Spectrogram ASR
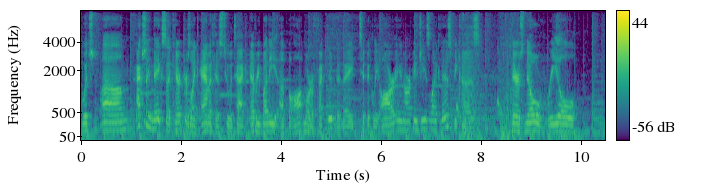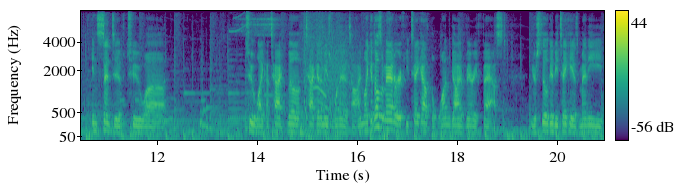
which um, actually makes uh, characters like Amethyst who attack everybody a lot more effective than they typically are in RPGs like this, because there's no real incentive to uh, to like attack the attack enemies one at a time. Like it doesn't matter if you take out the one guy very fast, you're still gonna be taking as many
